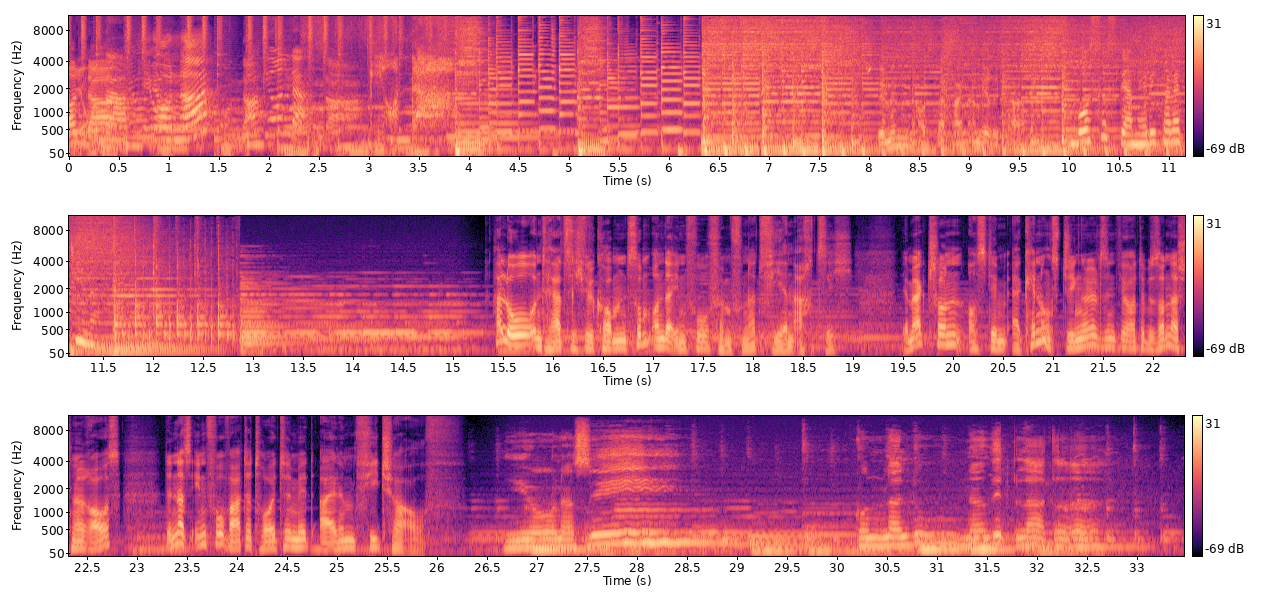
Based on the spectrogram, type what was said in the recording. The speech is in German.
onda? ¿Qué onda? ¿Qué onda? Stimmen aus Lateinamerika. Voces de América Latina. Hallo und herzlich willkommen zum Onda Info 584. Ihr merkt schon, aus dem Erkennungsjingle sind wir heute besonders schnell raus, denn das Info wartet heute mit einem Feature auf. Yo nací con la luna de plata.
